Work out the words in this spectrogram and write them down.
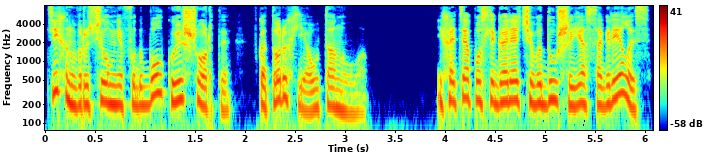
Тихон вручил мне футболку и шорты, в которых я утонула. И хотя после горячего душа я согрелась,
